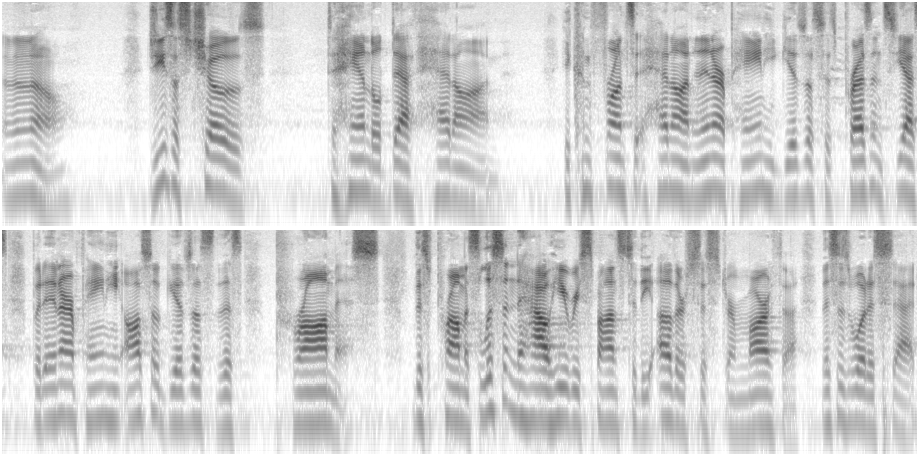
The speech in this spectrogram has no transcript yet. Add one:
No, no, no. Jesus chose to handle death head on. He confronts it head on. And in our pain, He gives us His presence, yes, but in our pain, He also gives us this promise. This promise. Listen to how He responds to the other sister, Martha. This is what is said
